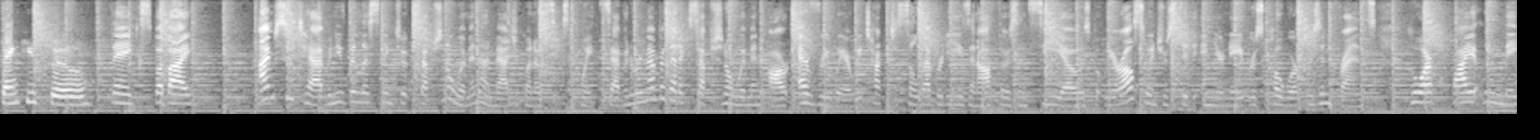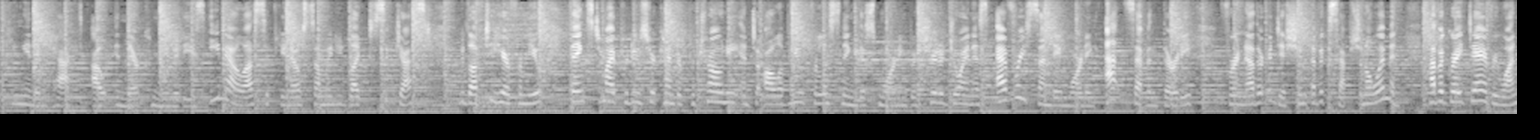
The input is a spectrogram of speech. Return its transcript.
Thank you, Sue. Thanks. Bye bye. I'm Sue Tabb, and you've been listening to Exceptional Women on Magic 106.7. Remember that exceptional women are everywhere. We talk to celebrities and authors and CEOs, but we are also interested in your neighbors, coworkers, and friends who are quietly making an impact out in their communities. Email us if you know someone you'd like to suggest. We'd love to hear from you. Thanks to my producer, Kendra Petroni, and to all of you for listening this morning. Be sure to join us every Sunday morning at 7.30 for another edition of Exceptional Women. Have a great day, everyone.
